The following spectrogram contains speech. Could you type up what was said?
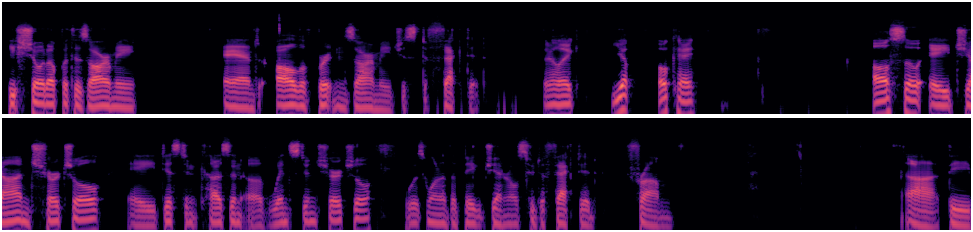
he showed up with his army and all of Britain's army just defected. They're like, "Yep, okay." Also, a John Churchill, a distant cousin of Winston Churchill, was one of the big generals who defected from uh, the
